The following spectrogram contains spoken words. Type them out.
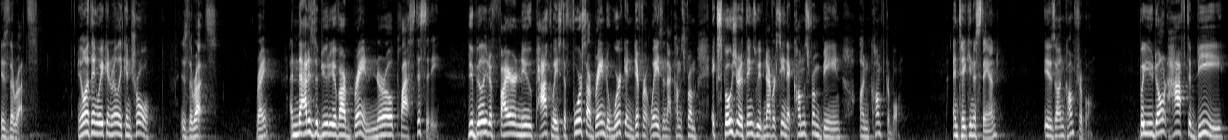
is the ruts. The only thing we can really control is the ruts, right? And that is the beauty of our brain neuroplasticity. The ability to fire new pathways, to force our brain to work in different ways. And that comes from exposure to things we've never seen. It comes from being uncomfortable. And taking a stand is uncomfortable. But you don't have to be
